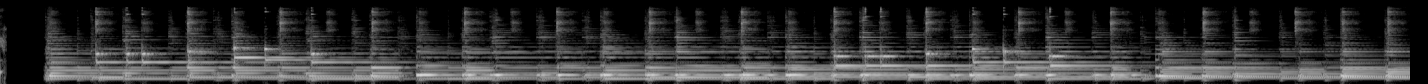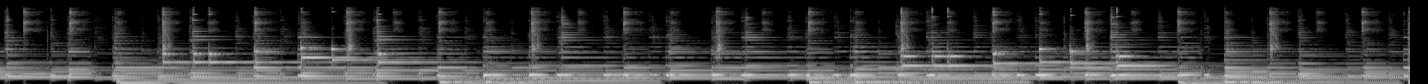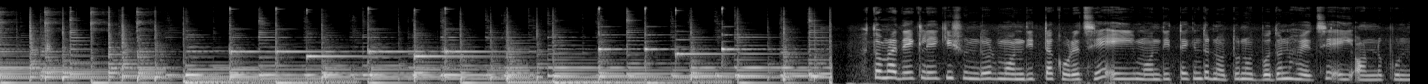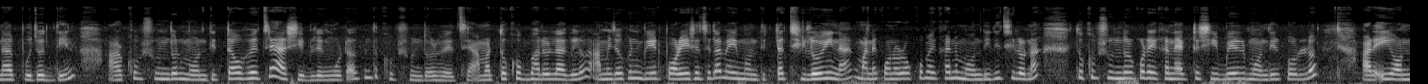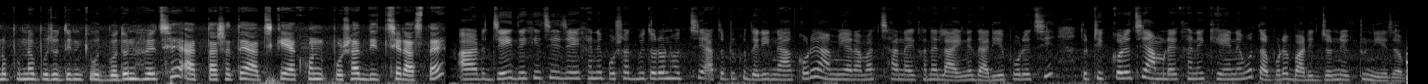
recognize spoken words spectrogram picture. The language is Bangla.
তোমরা দেখলে কি সুন্দর মন্দিরটা করেছে। এই মন্দিরটা কিন্তু নতুন উদ্বোধন হয়েছে এই অন্নপূর্ণার পুজোর দিন। আর খুব সুন্দর মন্দিরটাও হয়েছে আর শিবলিঙ্গটাও কিন্তু খুব সুন্দর হয়েছে। আমার তো খুব ভালো লাগল। আমি যখন বিয়ের পরে এসেছিলাম, এই মন্দিরটা ছিলই না। মানে কোনো রকম এখানে মন্দিরই ছিল না। তো খুব সুন্দর করে এখানে একটা শিবের মন্দির করল। আর এই অন্নপূর্ণা পুজোর দিন কি উদ্বোধন হয়েছে। আর তার সাথে আজকে এখন প্রসাদ দিচ্ছে রাস্তায়। আর যেই দেখেছি যে এখানে প্রসাদ বিতরণ হচ্ছে, এতটুকু দেরি না করে আমি আর আমার ছানা এখানে লাইনে দাঁড়িয়ে পড়েছি। তো ঠিক করেছি, আমরা এখানে খেয়ে নেব, তারপরে বাড়ির জন্য একটু নিয়ে যাব।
